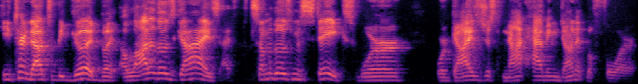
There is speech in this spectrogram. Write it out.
He turned out to be good, but a lot of those guys, some of those mistakes were were guys just not having done it before.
